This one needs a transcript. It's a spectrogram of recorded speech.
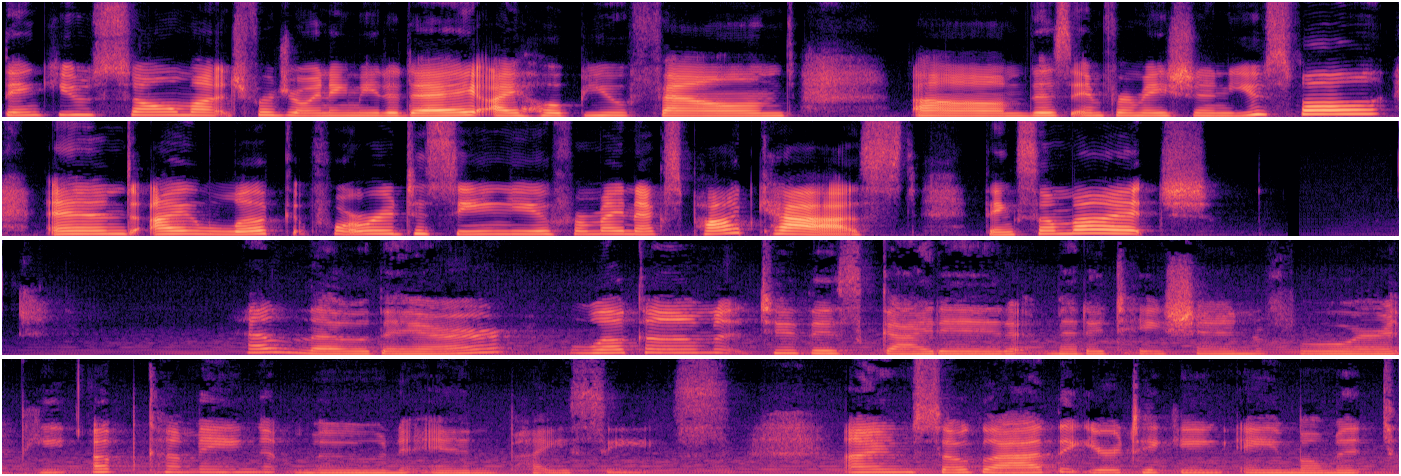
thank you so much for joining me today. I hope you found um, this information useful, and I look forward to seeing you for my next podcast. Thanks so much. Hello there. Welcome to this guided meditation for the upcoming moon in Pisces. I'm so glad that you're taking a moment to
